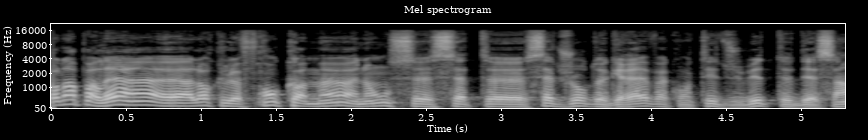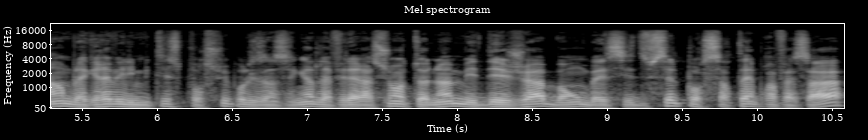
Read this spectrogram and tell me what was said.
On en parlait, hein, euh, alors que le Front commun annonce sept, euh, sept jours de grève à compter du 8 décembre. La grève illimitée se poursuit pour les enseignants de la Fédération autonome. Et déjà, bon, ben, c'est difficile pour certains professeurs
